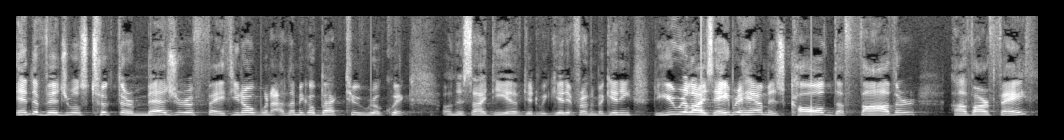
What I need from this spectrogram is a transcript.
Individuals took their measure of faith. You know, when I, let me go back to real quick on this idea of did we get it from the beginning? Do you realize Abraham is called the father of our faith?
